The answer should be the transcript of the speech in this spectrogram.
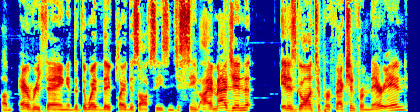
um, everything that the way that they played this offseason just seemed I imagine it has gone to perfection from their end.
